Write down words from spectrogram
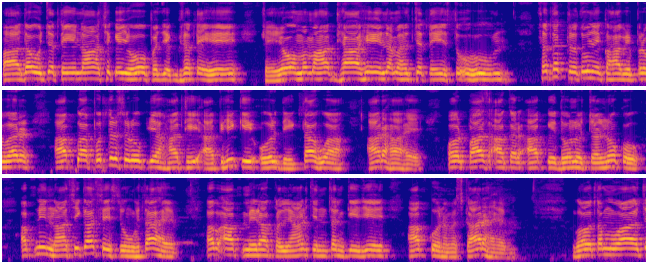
पादौ च ते नाशिकयोपजिघ्रते श्रेयो ममाध्याहे नमस्ते स्तु। शतक्रतु ने कहा, विप्रवर, आपका पुत्र स्वरूप यह हाथी आप ही की ओर देखता हुआ आ रहा है। और पास आकर आपके दोनों चरणों को अपनी नासिका से सूंघता है। अब आप मेरा कल्याण चिंतन कीजिए। आपको नमस्कार है। गौतम वाच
